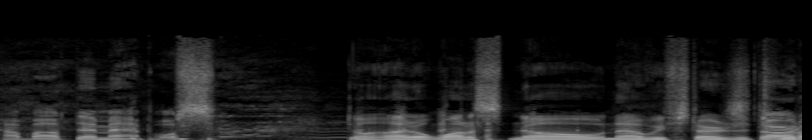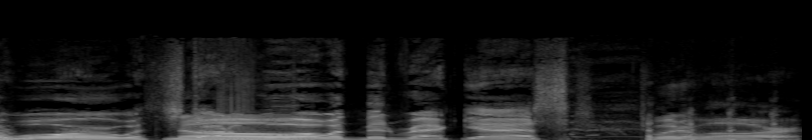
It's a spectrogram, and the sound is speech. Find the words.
How about them apples? Don't I don't want to. No, now we've started a start a Twitter war, with No. start a war with Minrek. Yes. Twitter war.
